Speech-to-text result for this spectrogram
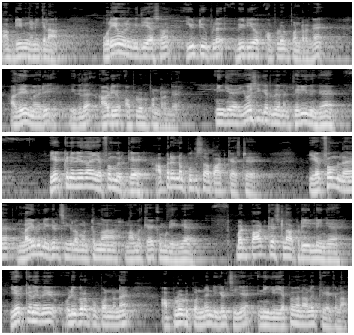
அப்படின்னு நினைக்கலாம். ஒரே ஒரு வித்தியாசம் யூடியூப்பில் வீடியோ அப்லோட் பண்ணுறேங்க அதே மாதிரி இதில் ஆடியோ அப்லோட் பண்ணுறேங்க நீங்கள் யோசிக்கிறது எனக்கு தெரியுதுங்க. ஏற்கனவே தான் எஃப்எம் இருக்கே. அப்புறம் என்ன புதுசாக பாட்காஸ்ட்டு எஃப்எம்மில் லைவ் நிகழ்ச்சிகளை மட்டும்தான் நாம் கேட்க முடியுங்க. பட் பாட்காஸ்ட்டில் அப்படி இல்லைங்க. ஏற்கனவே ஒளிபரப்பு பண்ணின அப்லோடு பண்ண நிகழ்ச்சியை நீங்கள் எப்போ வேணாலும் கேட்கலாம்.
